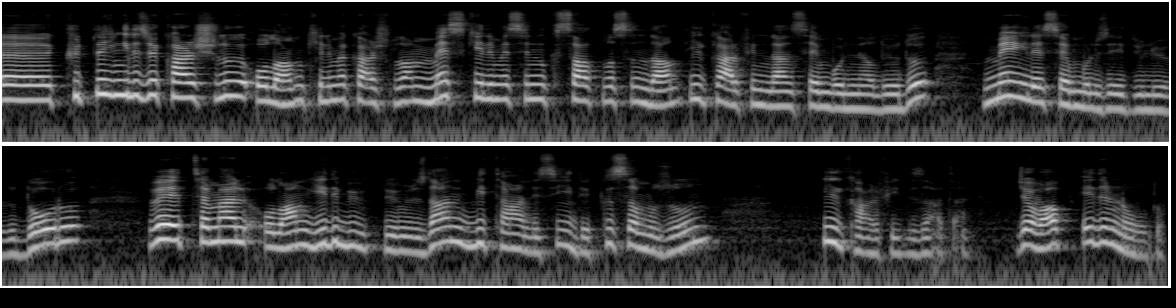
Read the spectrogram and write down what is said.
E, kütle İngilizce karşılığı olan, kelime karşılığı olan mass kelimesinin kısaltmasından, ilk harfinden sembolünü alıyordu. M ile sembolize ediliyordu. Doğru. Ve temel olan 7 büyüklüğümüzden bir tanesiydi. Kısa muzun ilk harfiydi zaten. Cevap Edirne oldu.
